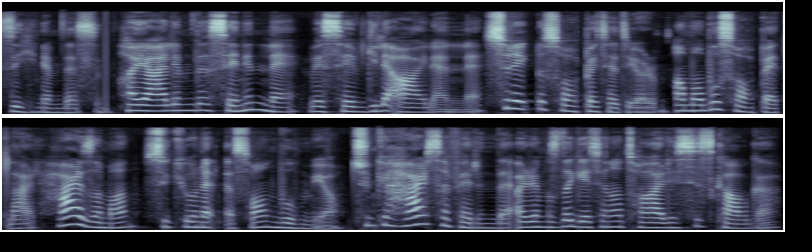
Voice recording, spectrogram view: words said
zihnimdesin. Hayalimde seninle ve sevgili ailenle sürekli sohbet ediyorum. Ama bu sohbetler her zaman sükunetle son bulmuyor. Çünkü her seferinde aramızda geçen o talihsiz kavga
